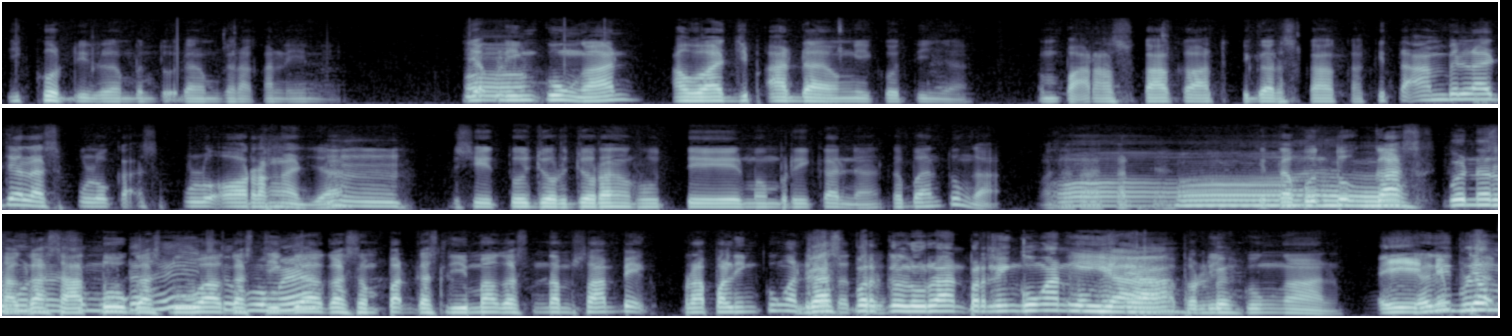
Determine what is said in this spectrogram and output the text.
ikut di dalam bentuk dalam gerakan ini tiap Oh. lingkungan wajib ada yang ngikutinya 400 kakak atau 300 kakak kita ambil aja lah 10 kak 10 orang aja Mm. Di situ jor-joran rutin memberikannya terbantu nggak masyarakatnya Oh. kita bentuk gas Bener, gas satu, gas dua, gas Bung, tiga, ya. gas empat, gas lima, gas enam sampai berapa lingkungan gas per kelurahan per lingkungan mungkin Iya, ya. per lingkungan. Ini Jadi belum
